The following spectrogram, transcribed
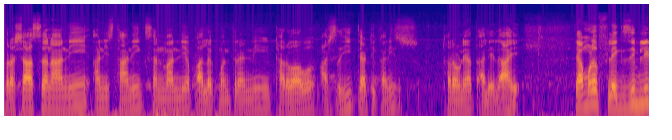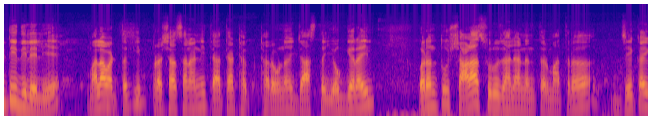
प्रशासनाने आणि स्थानिक सन्मान्य पालकमंत्र्यांनी ठरवावं असंही त्या ठिकाणी ठरवण्यात आलेलं आहे. त्यामुळं फ्लेक्झिबिलिटी दिलेली आहे. मला वाटतं की प्रशासनाने त्या त्या ठ ठरवणं जास्त योग्य राहील. परंतु शाळा सुरू झाल्यानंतर मात्र जे काही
